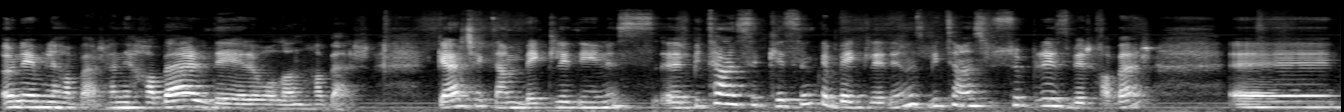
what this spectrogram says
önemli haber. Hani haber değeri olan haber. Gerçekten beklediğiniz, e, bir tanesi kesinlikle beklediğiniz, bir tanesi sürpriz bir haber. Eee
